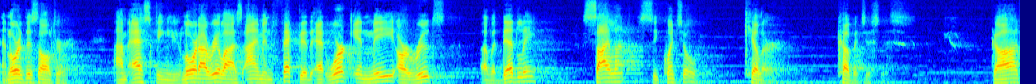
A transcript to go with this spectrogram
And Lord, at this altar, I'm asking you, Lord, I realize I'm infected. At work in me are roots of a deadly, silent, sequential killer covetousness. God,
